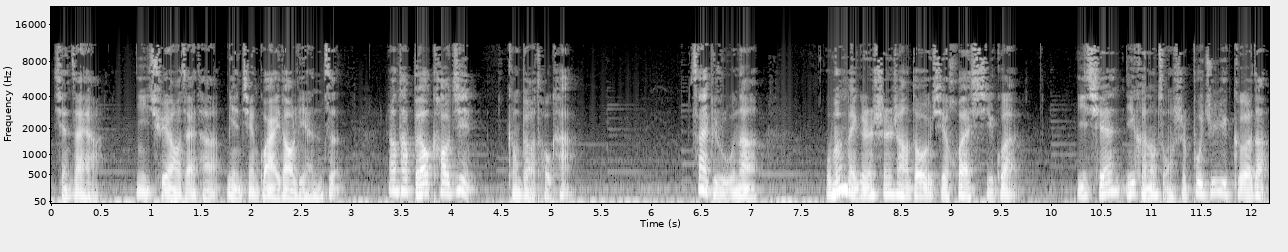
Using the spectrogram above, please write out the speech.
现在啊，你却要在他面前挂一道帘子，让他不要靠近，更不要偷看。再比如呢，我们每个人身上都有一些坏习惯。以前你可能总是不拘一格的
